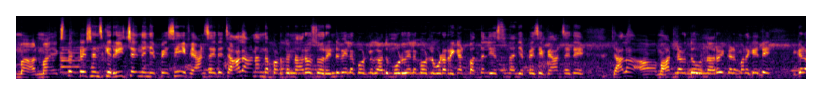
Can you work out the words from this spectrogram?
మా- మా ఎక్స్పెక్టేషన్స్కి రీచ్ అయిందని చెప్పేసి ఫ్యాన్స్ అయితే చాలా ఆనందపడుతున్నారు. సో రెండు వేల కోట్లు కాదు మూడు వేల కోట్లు కూడా రికార్డ్ బద్దలు చేస్తుందని చెప్పేసి ఫ్యాన్స్ అయితే చాలా మాట్లాడుతూ ఉన్నారు. ఇక్కడ మనకైతే ఇక్కడ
